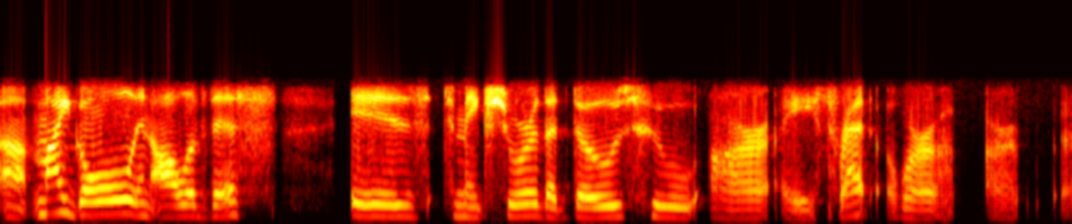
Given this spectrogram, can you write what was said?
Uh, my goal in all of this is to make sure that those who are a threat or are uh,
